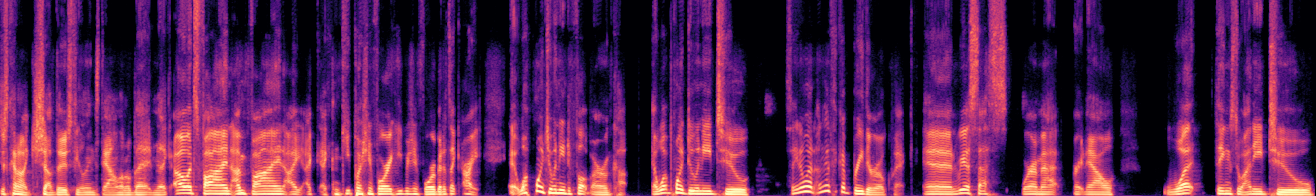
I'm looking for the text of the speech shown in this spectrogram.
just kind of like shove those feelings down a little bit and be like, oh, it's fine. I'm fine. I, I, I can keep pushing forward, keep pushing forward. But it's like, all right, at what point do we need to fill up our own cup? At what point do we need to say, you know what, I'm gonna take a breather real quick and reassess where I'm at right now. What things do I need to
